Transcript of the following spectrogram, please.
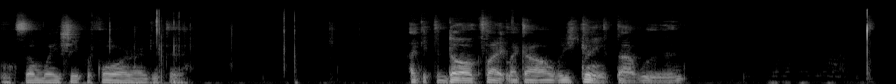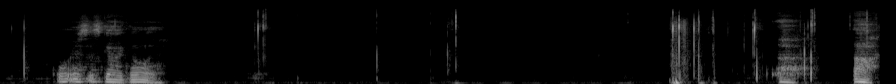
in some way, shape, or form, I get to I get to dog fight like I always dreamed I would. Where is this guy going? Ah,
